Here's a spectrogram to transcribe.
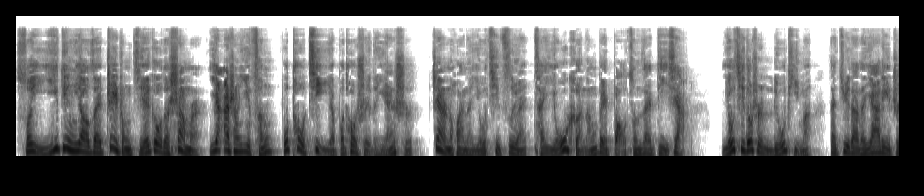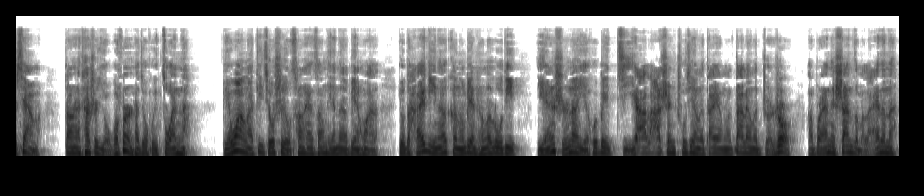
所以一定要在这种结构的上面压上一层不透气也不透水的岩石，这样的话呢，油气资源才有可能被保存在地下。油气都是流体嘛，在巨大的压力之下嘛，当然它是有个缝它就会钻呐。别忘了，地球是有沧海桑田的变化的，有的海底呢可能变成了陆地，岩石呢也会被挤压拉伸，出现了大量的大量的褶皱。啊，不然那山怎么来的呢？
